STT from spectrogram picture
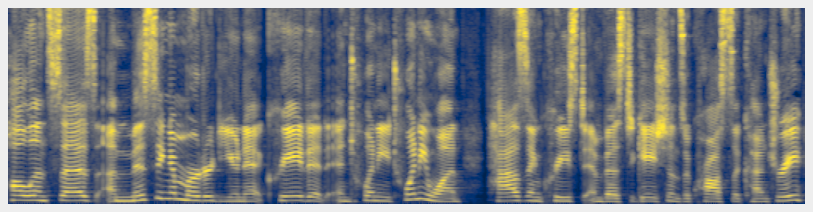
Haaland says a missing and murdered unit created in 2021 has increased investigations across the country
